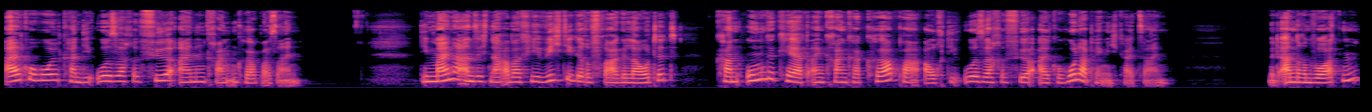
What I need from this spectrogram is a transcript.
Alkohol kann die Ursache für einen kranken Körper sein. Die meiner Ansicht nach aber viel wichtigere Frage lautet, kann umgekehrt ein kranker Körper auch die Ursache für Alkoholabhängigkeit sein? Mit anderen Worten,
